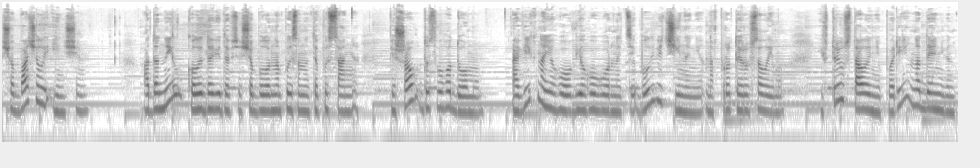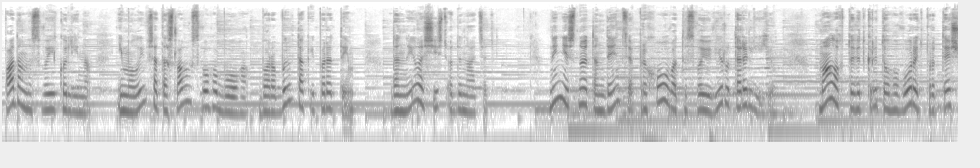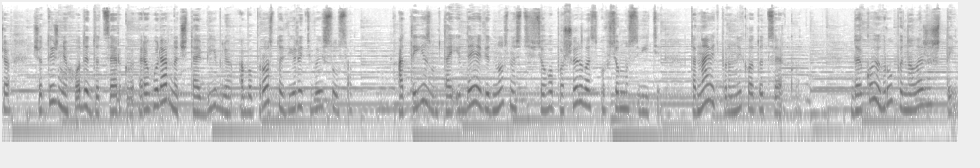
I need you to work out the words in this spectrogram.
щоб бачили інші. А Данил, коли довідався, що було написано те писання, пішов до свого дому, а вікна його в його горниці були відчинені навпроти Єрусалиму, і в три усталені порі на день він падав на свої коліна і молився та славив свого Бога, бо робив так і перед тим. Данила 6.11 Нині існує тенденція приховувати свою віру та релігію. Мало хто відкрито говорить про те, що щотижня ходить до церкви, регулярно читає Біблію або просто вірить в Ісуса. Атеїзм та ідея відносності всього поширилась у всьому світі та навіть проникла до церкви. До якої групи належиш ти?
